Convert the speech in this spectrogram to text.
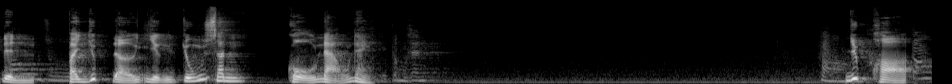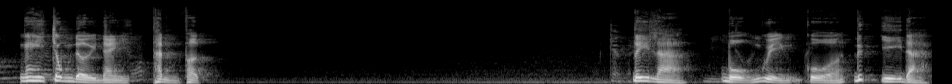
định phải giúp đỡ những chúng sanh khổ não này. Giúp họ ngay trong đời này thành phật. Đây là bổ nguyện của đức di đà.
